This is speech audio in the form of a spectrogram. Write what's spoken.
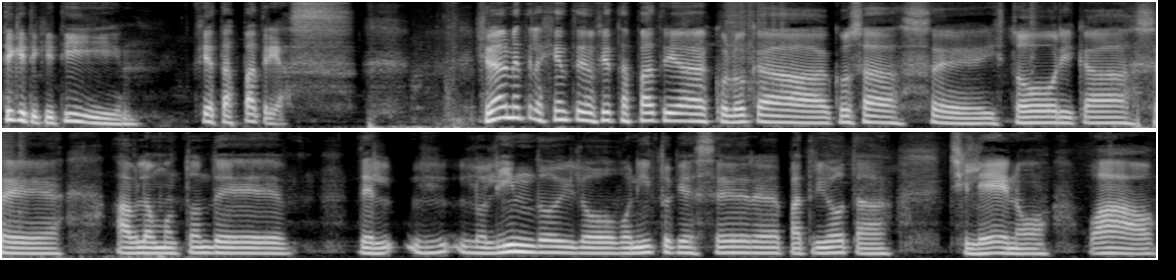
Tiki tiki fiestas patrias. Generalmente la gente en fiestas patrias coloca cosas eh, históricas, eh, habla un montón de, de lo lindo y lo bonito que es ser eh, patriota chileno, wow,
